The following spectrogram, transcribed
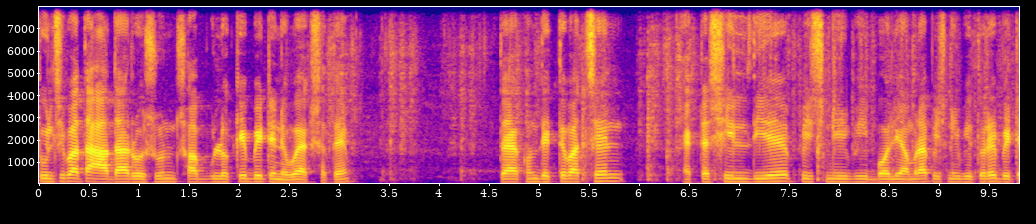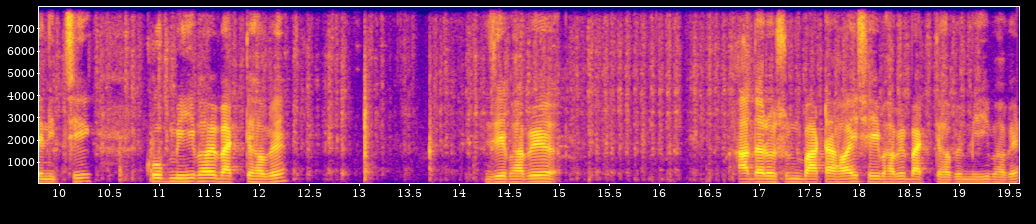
তুলসী পাতা আদা রসুন সবগুলোকে বেটে নেব একসাথে। তো এখন দেখতে পাচ্ছেন একটা শিল দিয়ে পিছনি বলি আমরা, পিছনির ভিতরে বেটে নিচ্ছি। খুব মিহিভাবে বাটতে হবে। যেভাবে আদা, রসুন বাটা হয়, সেইভাবে বাটতে হবে মিহিভাবে।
